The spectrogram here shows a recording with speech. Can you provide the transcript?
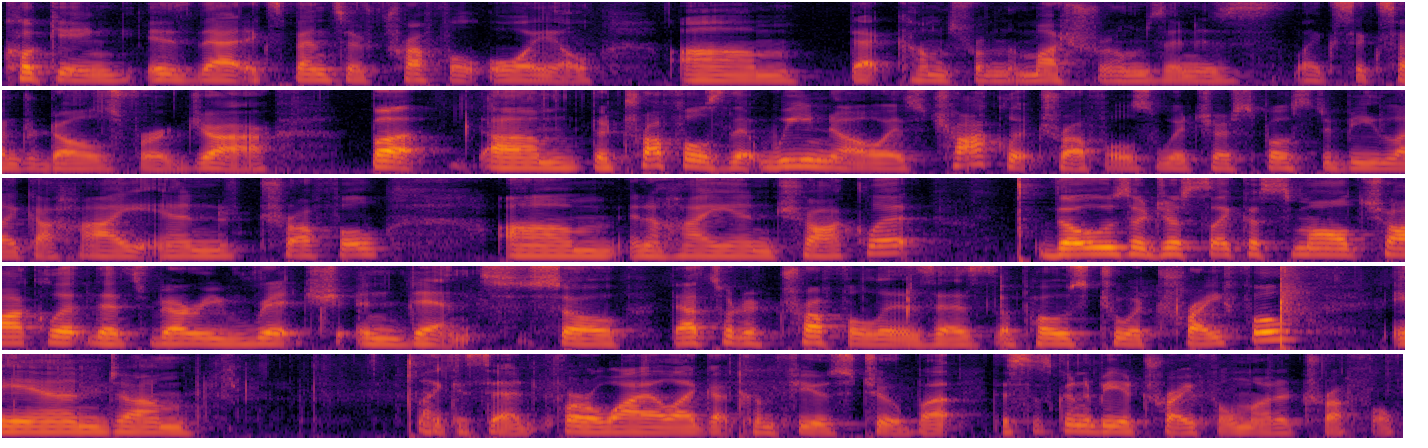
cooking is that expensive truffle oil um, that comes from the mushrooms and is like $600 for a jar. But um, the truffles that we know as chocolate truffles, which are supposed to be like a high-end truffle um, in a high-end chocolate, those are just like a small chocolate that's very rich and dense. So that's what a truffle is as opposed to a trifle. And um, like I said, for a while I got confused too, but this is going to be a trifle, not a truffle.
